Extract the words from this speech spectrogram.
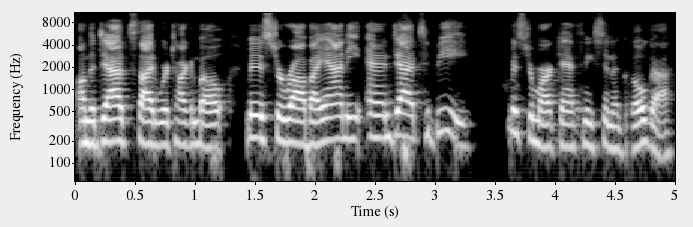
on the dad side, we're talking about Mr. Rob Ianni and dad to be, Mr. Mark Anthony Sinagoga.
